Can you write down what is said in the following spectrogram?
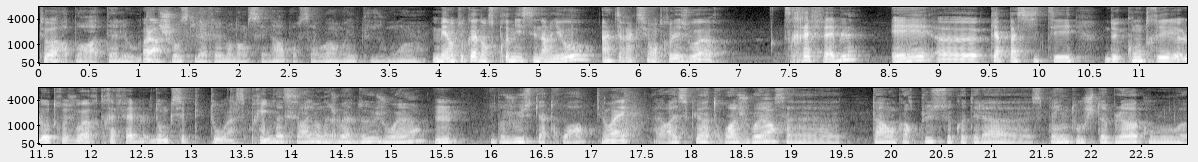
Tu par rapport à telle ou telle Voilà. chose qu'il a fait pendant le scénar pour savoir, oui, plus ou moins... Mais en tout cas, dans ce premier scénario, interaction entre les joueurs très faible et euh, capacité de contrer l'autre joueur très faible. Donc c'est plutôt un sprint. Après, c'est pareil, on a joué à deux joueurs, Hmm. on peut jouer jusqu'à trois. Ouais. Alors, est-ce qu'à trois joueurs, ça... T'as encore plus ce côté-là, euh, sprint, où je te bloque, ou... euh,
